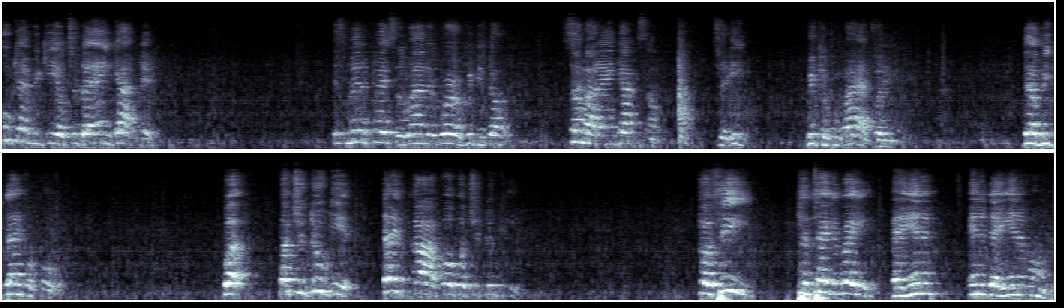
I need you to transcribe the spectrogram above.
who can we give to that ain't got there. There's many places around the world we can go. Somebody ain't got something to eat. We can provide for them. They'll be thankful for it. But what you do get, thank God for what you do get. Because he can take it away at any, any day, any moment.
